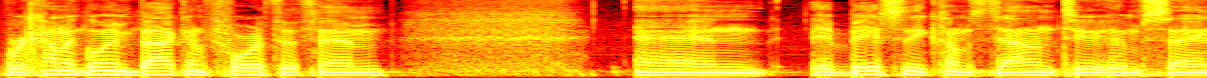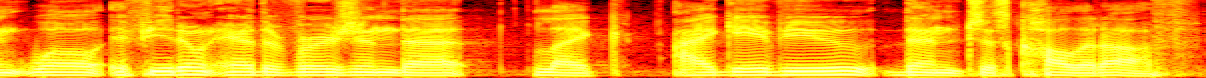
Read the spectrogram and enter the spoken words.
we're kind of going back and forth with him. And it basically comes down to him saying, Well, if you don't air the version that like I gave you, then just call it off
